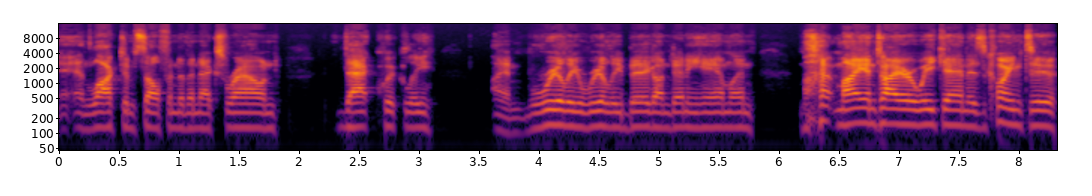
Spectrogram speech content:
and locked himself into the next round that quickly. I am really, really big on Denny Hamlin. My, my entire weekend is going to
